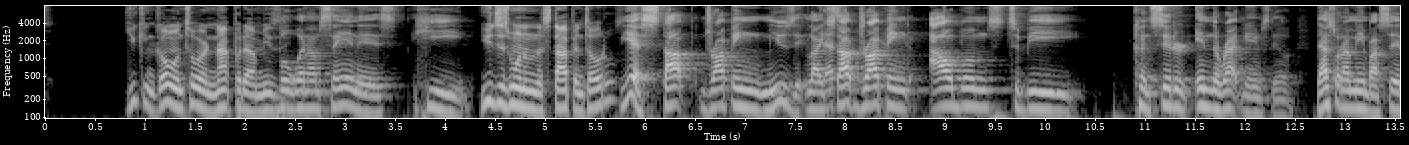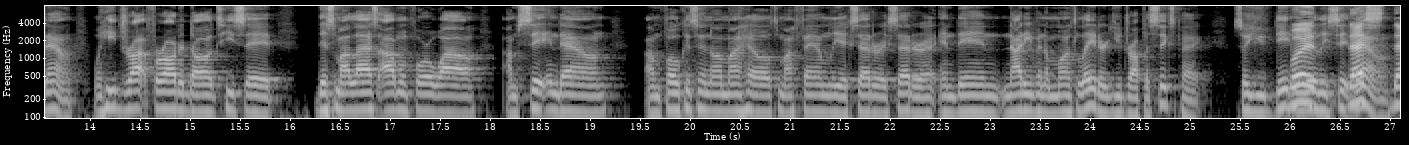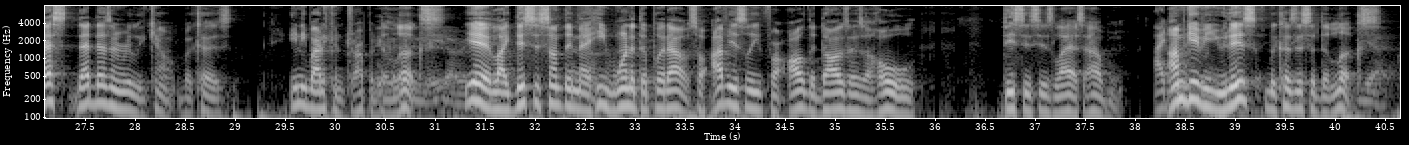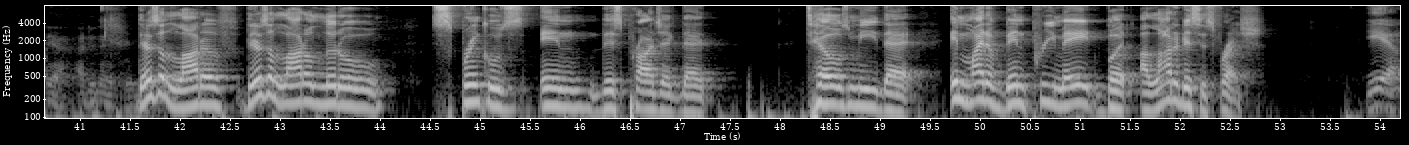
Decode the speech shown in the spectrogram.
You can go on tour and not put out music. but what I'm saying is, he you just want him to stop in total? yes, stop dropping music. Like That's- stop dropping albums to be considered in the rap game still. That's what I mean by sit down. When he dropped for all the dogs, he said, "This is my last album for a while. I'm sitting down. I'm focusing on my health, my family, et cetera, et cetera." And then not even a month later, you drop a six pack. So you didn't But really sit that's down. that's that doesn't really count because anybody can drop a deluxe. Yeah, like this is something that he wanted to put out. So obviously, for all the dogs as a whole, this is his last album. I I'm giving you this because it's a deluxe. Yeah, I do think there's a lot of there's a lot of little sprinkles in this project that tells me that it might have been pre-made but a lot of this is fresh Yeah.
